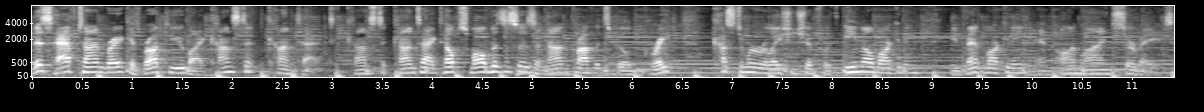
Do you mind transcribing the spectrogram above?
This halftime break is brought to you by Constant Contact. Constant Contact helps small businesses and nonprofits build great customer relationships with email marketing, event marketing, and online surveys.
